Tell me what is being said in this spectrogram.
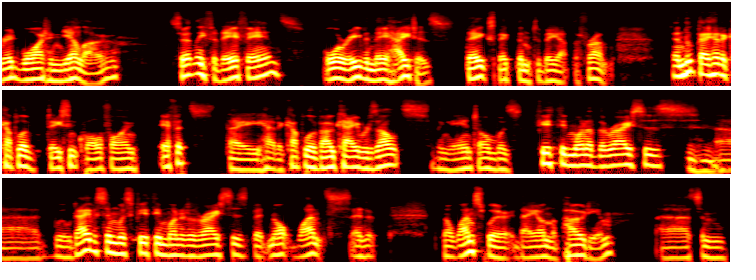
red, white, and yellow, certainly for their fans or even their haters, they expect them to be up the front. And look, they had a couple of decent qualifying efforts. They had a couple of okay results. I think Anton was fifth in one of the races. Uh, Will Davison was fifth in one of the races, but not once. And it, not once were they on the podium. Uh, some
